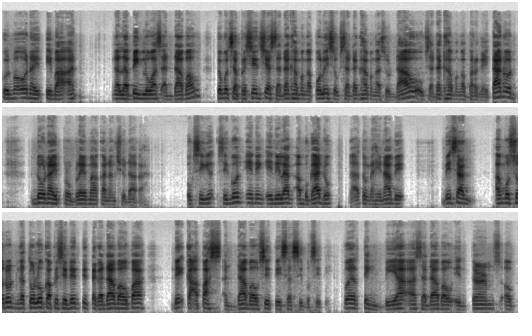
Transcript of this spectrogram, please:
kung mao nay tibaan nga labing luwas ang Davao tungod sa presensya sa daghang mga pulis ug sa daghang mga sundao ug sa daghang mga barangay tanod dunay problema kanang syudara. Ug sigon ining inilang abogado nga atong nahinabi bisag ang mosunod nga tulo ka presidente taga Davao pa di kaapas ang Davao City sa Cebu City. Puerting biyaa sa Davao in terms of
